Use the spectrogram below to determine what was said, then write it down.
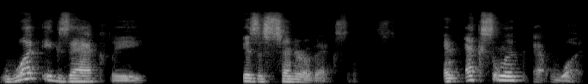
what exactly is a center of excellence and excellent at what?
